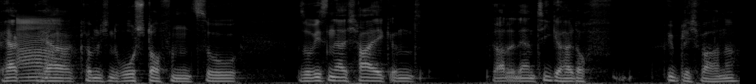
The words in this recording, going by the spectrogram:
her ah. herkömmlichen Rohstoffen, zu so wie es in der Archaik und gerade in der Antike halt auch üblich war, ne?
